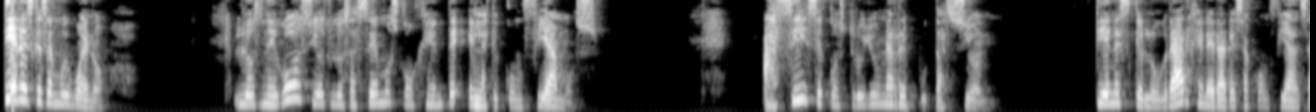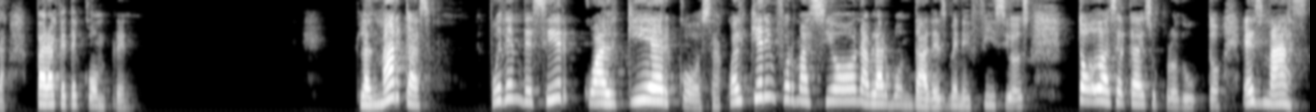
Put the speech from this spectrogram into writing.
Tienes que ser muy bueno. Los negocios los hacemos con gente en la que confiamos. Así se construye una reputación. Tienes que lograr generar esa confianza para que te compren. Las marcas pueden decir cualquier cosa, cualquier información, hablar bondades, beneficios, todo acerca de su producto. Es más,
